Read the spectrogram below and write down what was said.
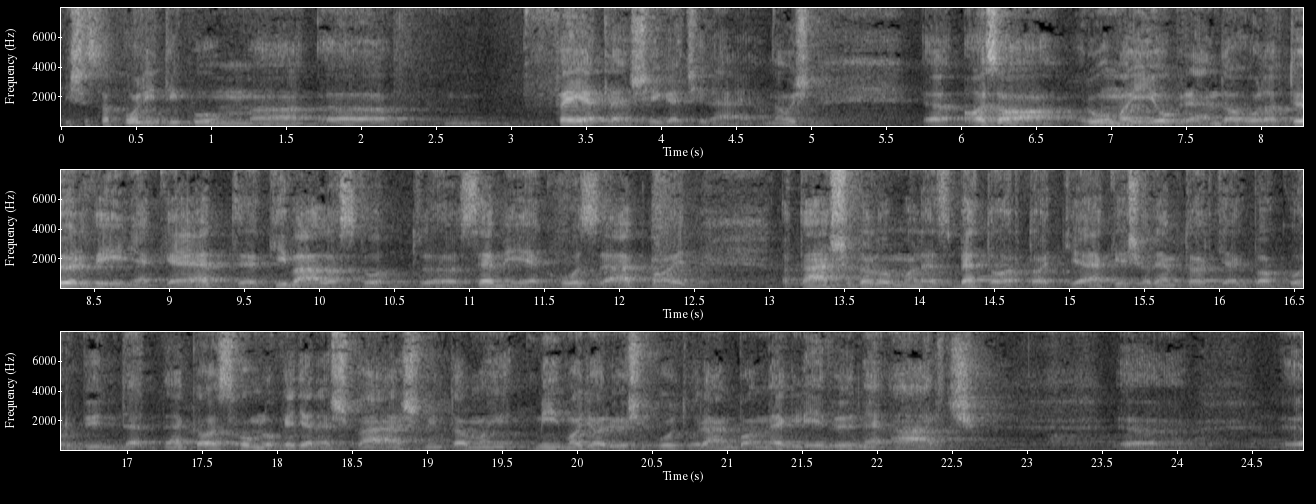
És ezt a politikum a, a fejetlenséget csinálja. Na most az a római jogrend, ahol a törvényeket kiválasztott személyek hozzák, majd a társadalommal ezt betartatják, és ha nem tartják be, akkor büntetnek, az homlok egyenes más, mint a mi, mi magyar ősi kultúránkban meglévő ne árcs ö, ö,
